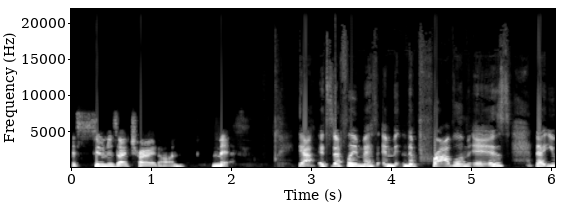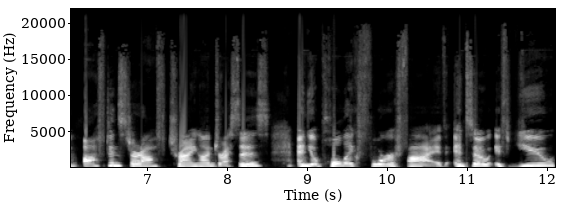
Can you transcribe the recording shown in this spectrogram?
as soon as I try it on. Myth. Yeah, it's definitely a myth. And the problem is that you often start off trying on dresses and you'll pull like four or five. And so if you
